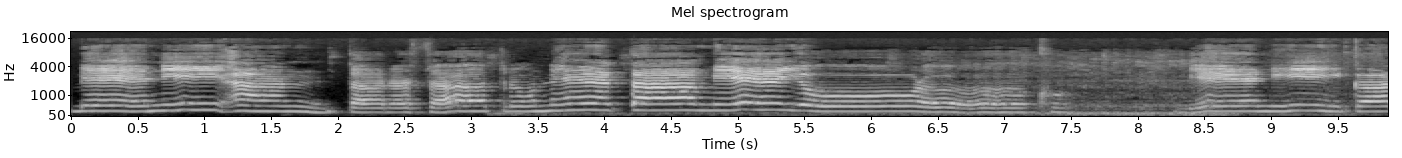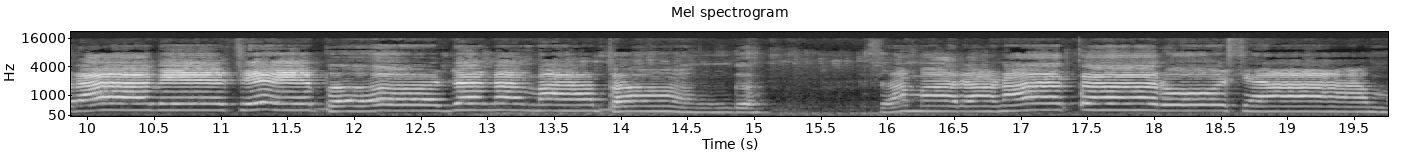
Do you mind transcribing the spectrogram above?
બેની અંતર શત્રુને તમે ઓળખો. બેની કરાવે સમરણ કરો શ્યામ.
